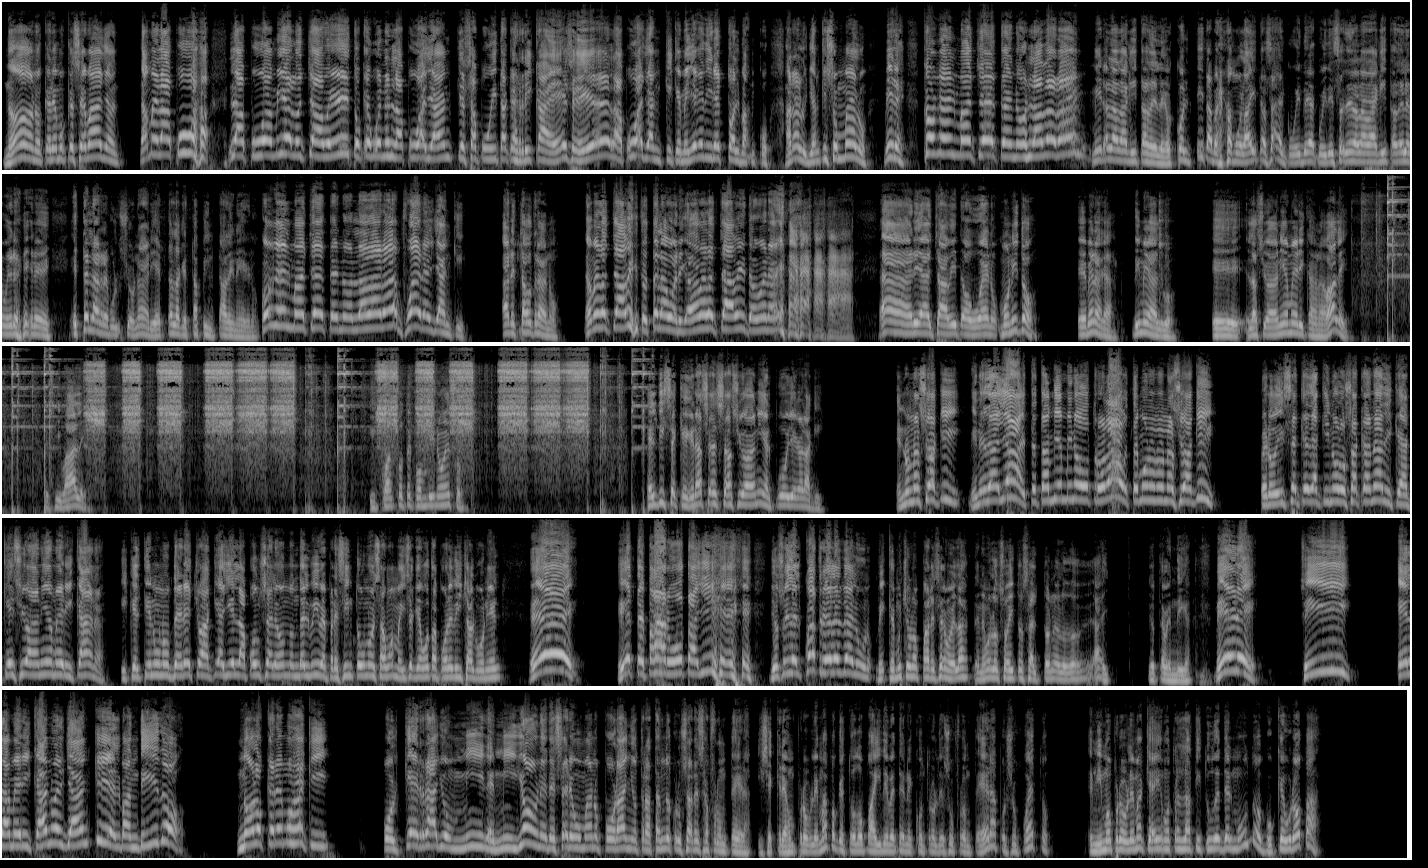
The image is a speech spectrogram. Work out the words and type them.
No, no queremos que se vayan. Dame la púa, la púa mía, los chavitos, qué buena es la púa yankee, esa púita que rica es, eh, la púa yankee, que me llegue directo al banco. Ahora los yankees son malos. Mire, con el machete nos la darán. Mira la daguita de Leo, es cortita, pero la moladita, ¿sabes? Cuídese de la daguita de Leo. Mire, mire, esta es la revolucionaria, esta es la que está pintada de negro. Con el machete nos la darán, fuera el yankee. Ahora esta otra no. Dame los chavitos, esta es la bonita, dame los chavitos, buena. ah, chavito, bueno. Monito. Eh, ven acá, dime algo. Eh, la ciudadanía americana, ¿vale? Que si vale. ¿Y cuánto te convino eso? Él dice que gracias a esa ciudadanía él pudo llegar aquí. Él no nació aquí, viene de allá. Este también vino de otro lado. Este mono no nació aquí. Pero dice que de aquí no lo saca nadie, que aquí hay ciudadanía americana y que él tiene unos derechos aquí, allí en la Ponce de León, donde él vive. Precinto uno de San Juan, me dice que vota por Edith Charboniel. ¡Eh! Este pájaro bota allí. Yo soy del 4 y él es del 1. Que mucho nos parecemos, ¿verdad? Tenemos los ojitos saltones los dos. Ay, Dios te bendiga. Mire, sí, el americano, el yankee, el bandido. No lo queremos aquí. ¿Por qué rayos miles, millones de seres humanos por año tratando de cruzar esa frontera? Y se crea un problema porque todo país debe tener control de su frontera, por supuesto. El mismo problema que hay en otras latitudes del mundo. Busque Europa.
